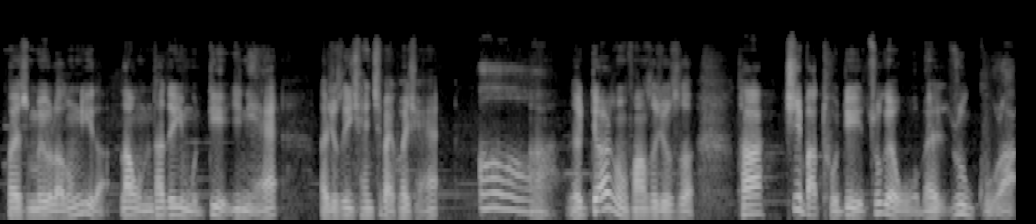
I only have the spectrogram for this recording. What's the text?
或者是没有劳动力的，那我们他这一亩地一年，那就是一千七百块钱。哦。啊，然后第二种方式就是，他既把土地租给我们入股了，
